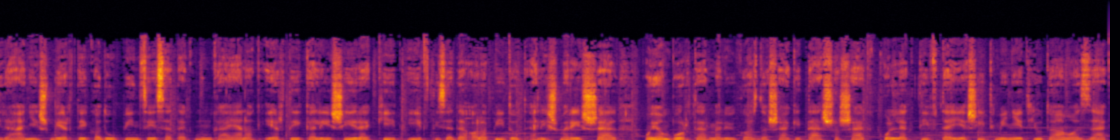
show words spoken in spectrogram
irány és mértékadó pincészetek munkájának értékelésére két évtizede alapított elismeréssel olyan bortermelő gazdasági társaság kollektív teljesítményét jutalmazzák,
